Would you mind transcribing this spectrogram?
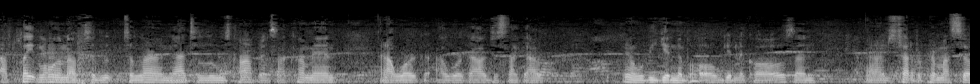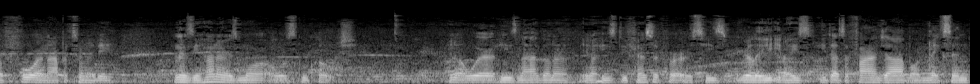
I played long enough to to learn not to lose confidence. I come in and I work. I work out just like I, you know, will be getting the ball, getting the calls, and uh, just try to prepare myself for an opportunity. Lindsey Hunter is more old school coach. You know, where he's not gonna. You know, he's defensive first. He's really. You know, he's he does a fine job on mixing.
